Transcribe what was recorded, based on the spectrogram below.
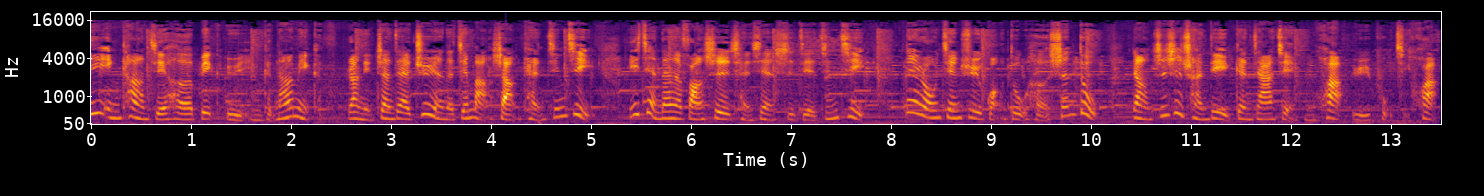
B Income 结合 Big 与 Economic，让你站在巨人的肩膀上看经济，以简单的方式呈现世界经济，内容兼具广度和深度，让知识传递更加简明化与普及化。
